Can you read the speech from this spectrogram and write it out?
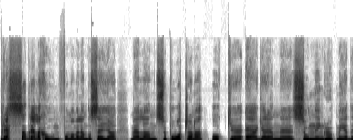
pressad relation får man väl ändå säga mellan supportrarna och eh, ägaren Sunning Group med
